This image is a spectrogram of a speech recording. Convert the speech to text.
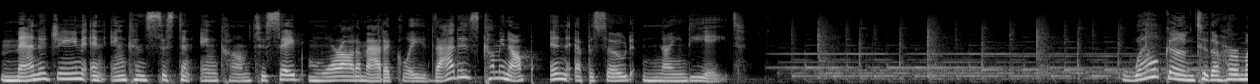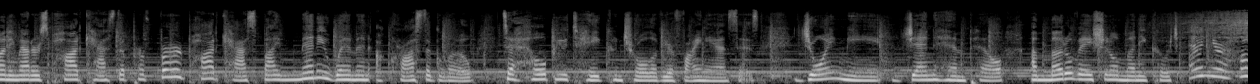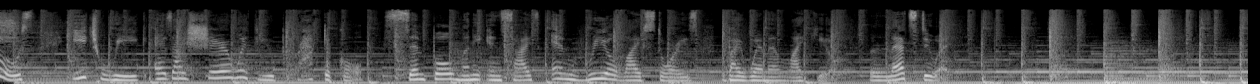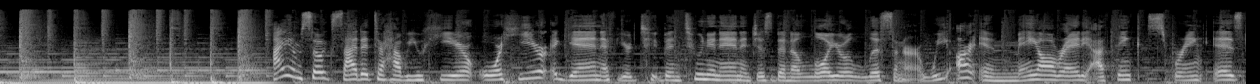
Managing an inconsistent income to save more automatically. That is coming up in episode 98. Welcome to the Her Money Matters podcast, the preferred podcast by many women across the globe to help you take control of your finances. Join me, Jen Hemphill, a motivational money coach and your host each week as I share with you practical, simple money insights and real life stories by women like you. Let's do it. I am so excited to have you here or here again if you've t- been tuning in and just been a loyal listener. We are in May already. I think spring is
